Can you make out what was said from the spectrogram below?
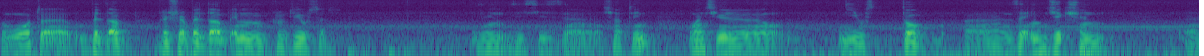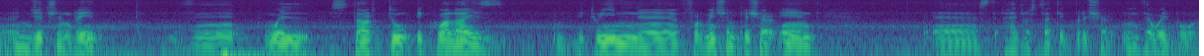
water build up pressure build up in producers. Then this is uh, shut in once you you stop uh, the injection uh, injection rate the will start to equalize between uh, formation pressure and uh, hydrostatic pressure in the well bore.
